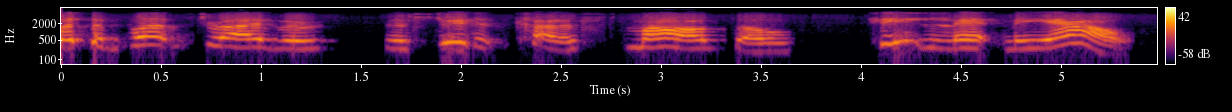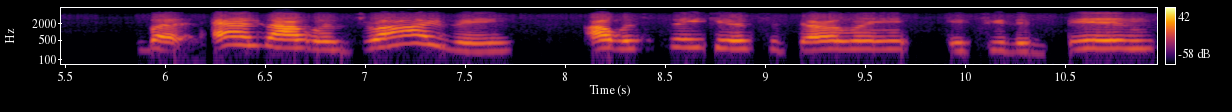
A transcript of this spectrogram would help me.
but the bus driver, the street is kind of small, so he let me out. But as I was driving, I was thinking to Darlene, if you'd have been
